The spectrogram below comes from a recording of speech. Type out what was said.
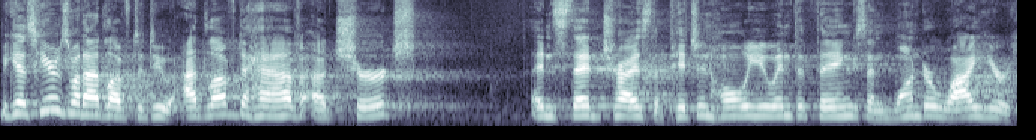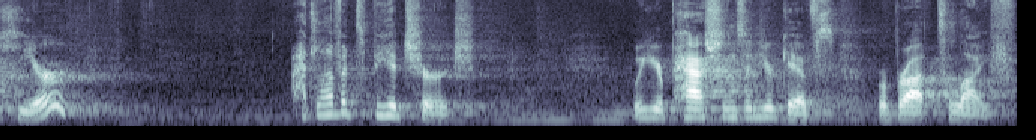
Because here's what I'd love to do I'd love to have a church instead tries to pigeonhole you into things and wonder why you're here. I'd love it to be a church where your passions and your gifts were brought to life.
